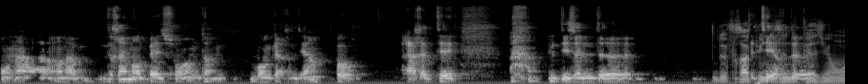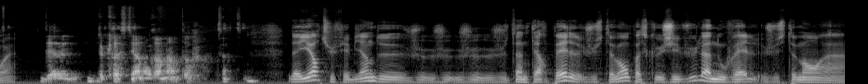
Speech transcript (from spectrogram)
on a, on a vraiment besoin d'un bon gardien pour arrêter une dizaine de. De frappes, une dizaine d'occasions, ouais. De, de, Cristiano Ronaldo. D'ailleurs, tu fais bien de. Je, je, je, je t'interpelle justement parce que j'ai vu la nouvelle justement euh,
